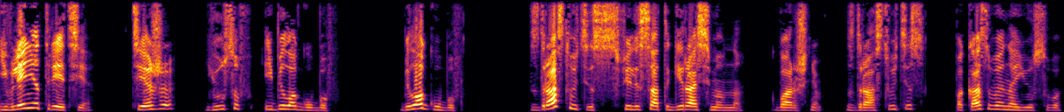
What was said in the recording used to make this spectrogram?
Явление третье. Те же Юсов и Белогубов. Белогубов. Здравствуйте, Фелисата Герасимовна, к барышням. Здравствуйте, показывая на Юсова.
